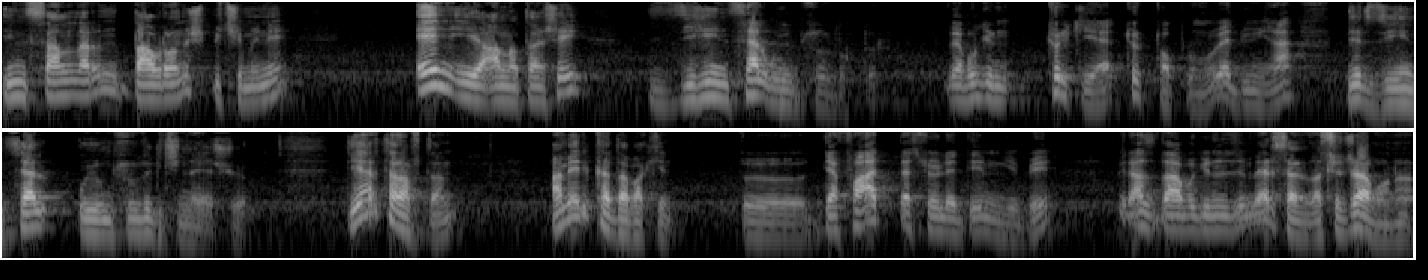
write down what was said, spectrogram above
insanların davranış biçimini en iyi anlatan şey zihinsel uyumsuzluktur. Ve bugün Türkiye, Türk toplumu ve dünya bir zihinsel uyumsuzluk içinde yaşıyor. Diğer taraftan Amerika'da bakın e, defaatle söylediğim gibi biraz daha bugün izin verseniz açacağım onu.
